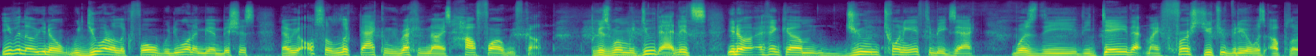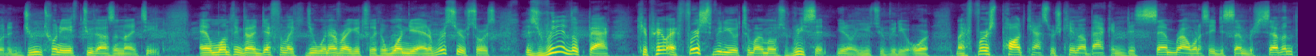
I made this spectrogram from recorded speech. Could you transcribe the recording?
even though, you know, we do want to look forward, we do want to be ambitious, that we also look back and we recognize how far we've come. Because when we do that, it's, you know, I think um, June 28th to be exact, was the, the day that my first YouTube video was uploaded, June 28th, 2019. And one thing that I definitely like to do whenever I get to like a one year anniversary of sorts is really look back, compare my first video to my most recent, you know, YouTube video or my first podcast, which came out back in December, I want to say December 7th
